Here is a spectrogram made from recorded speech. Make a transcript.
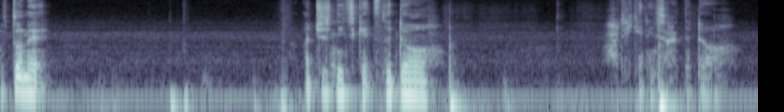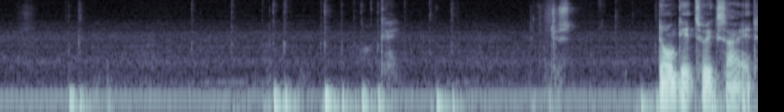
I've done it. Just need to get to the door. How do you get inside the door? Okay. Just don't get too excited.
